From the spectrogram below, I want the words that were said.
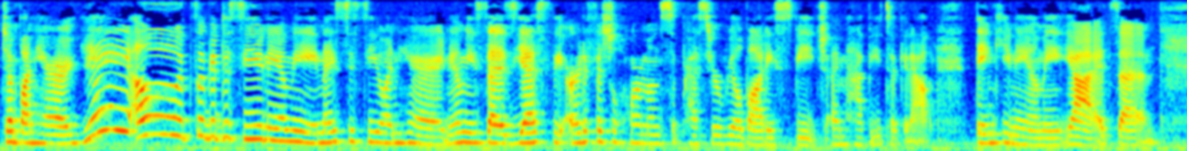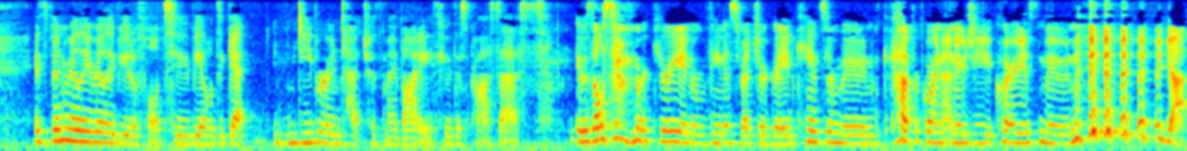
jump on here. Yay! Oh, it's so good to see you, Naomi. Nice to see you on here. Naomi says, Yes, the artificial hormones suppress your real body speech. I'm happy you took it out. Thank you, Naomi. Yeah, it's um, it's been really, really beautiful to be able to get deeper in touch with my body through this process. It was also Mercury and Venus retrograde, Cancer moon, Capricorn energy, Aquarius moon. yeah,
